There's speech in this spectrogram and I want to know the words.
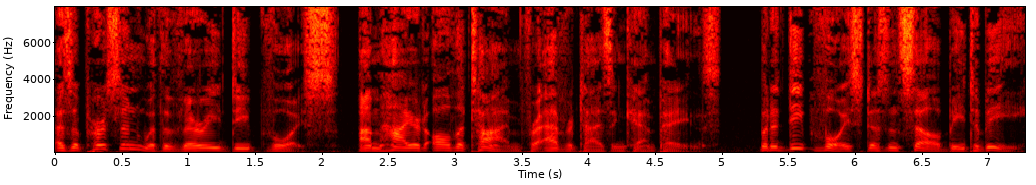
As a person with a very deep voice, I'm hired all the time for advertising campaigns. But a deep voice doesn't sell B2B,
